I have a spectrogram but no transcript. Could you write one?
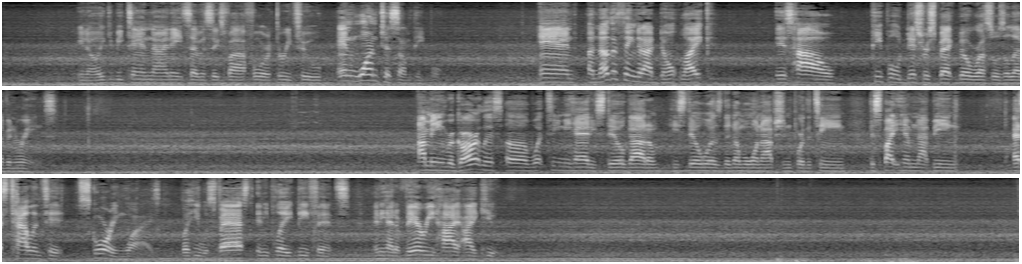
You know, he could be 10, 9, 8, 7, 6, 5, 4, 3, 2, and 1 to some people. And another thing that I don't like is how people disrespect Bill Russell's 11 rings. I mean, regardless of what team he had, he still got him. He still was the number one option for the team, despite him not being as talented scoring wise. But he was fast and he played defense, and he had a very high IQ.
